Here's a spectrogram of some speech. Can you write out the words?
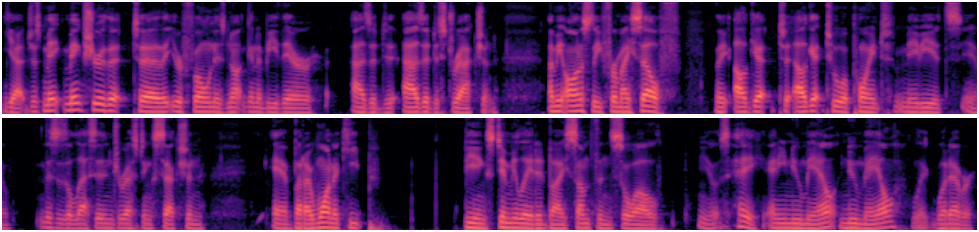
yeah. Just make make sure that uh, that your phone is not going to be there as a as a distraction. I mean, honestly, for myself, like I'll get to I'll get to a point. Maybe it's you know this is a less interesting section, uh, but I want to keep being stimulated by something. So I'll you know say, hey, any new mail, new mail, like whatever.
